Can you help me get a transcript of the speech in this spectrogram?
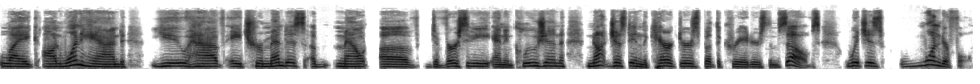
Like on one hand, you have a tremendous amount of diversity and inclusion not just in the characters but the creators themselves, which is wonderful.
